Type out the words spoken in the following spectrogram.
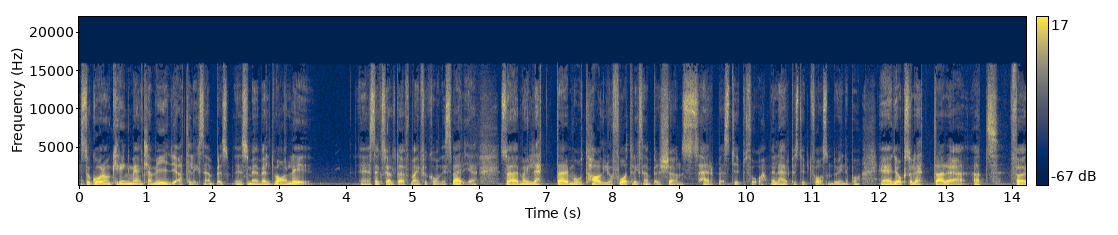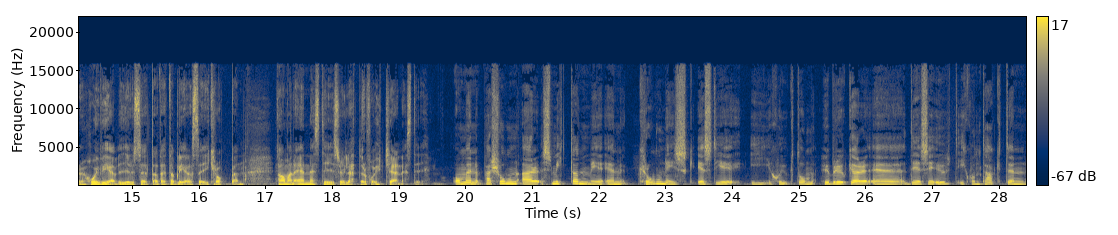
Så går du omkring med en klamydia till exempel, eh, som är en väldigt vanlig sexuellt överförbar infektion i Sverige, så är man ju lättare mottaglig att få till exempel könsherpes typ 2, eller herpes typ 2 som du är inne på. Det är också lättare att, för HIV-viruset att etablera sig i kroppen. Har man en STI så är det lättare att få ytterligare en STI. Om en person är smittad med en kronisk SDI-sjukdom, hur brukar eh, det se ut i kontakten?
